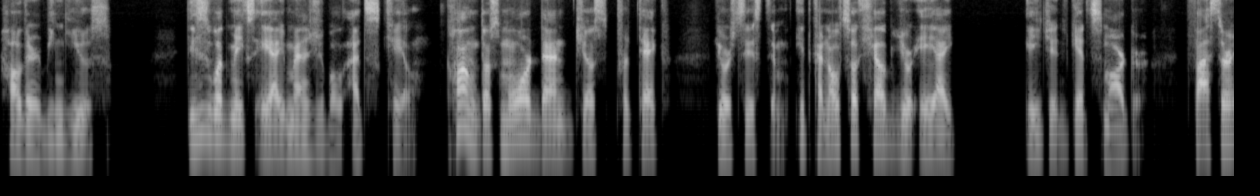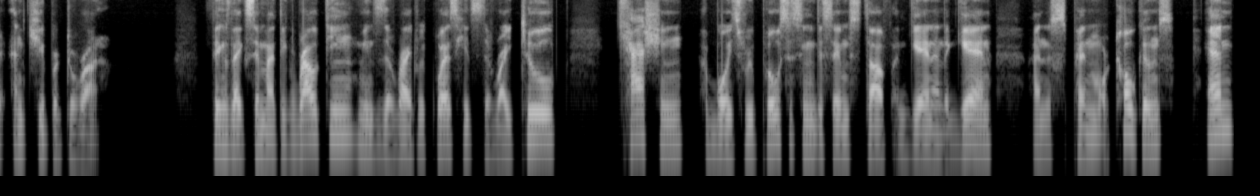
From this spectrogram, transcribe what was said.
how they're being used. This is what makes AI manageable at scale. Kong does more than just protect your system. It can also help your AI agent get smarter, faster, and cheaper to run. Things like semantic routing means the right request hits the right tool. Caching avoids reprocessing the same stuff again and again and spend more tokens. And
